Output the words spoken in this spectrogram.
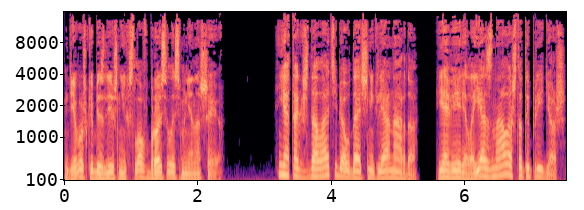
Девушка без лишних слов бросилась мне на шею. «Я так ждала тебя, удачник Леонардо! Я верила, я знала, что ты придешь!»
